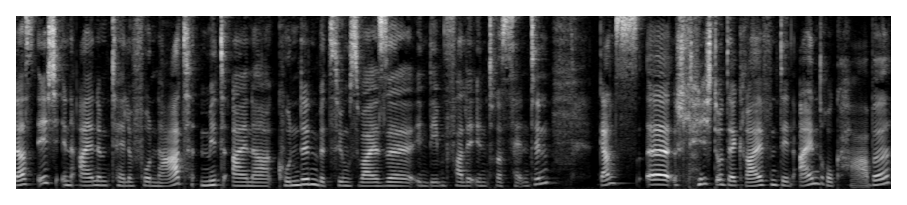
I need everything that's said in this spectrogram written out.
dass ich in einem Telefonat mit einer Kundin beziehungsweise in dem Falle Interessentin ganz äh, schlicht und ergreifend den Eindruck habe,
